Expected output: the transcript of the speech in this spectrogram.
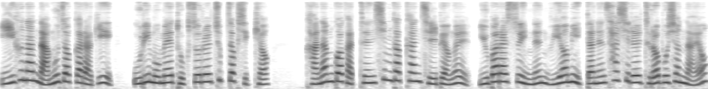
이 흔한 나무젓가락이 우리 몸의 독소를 축적시켜 간암과 같은 심각한 질병을 유발할 수 있는 위험이 있다는 사실을 들어보셨나요?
